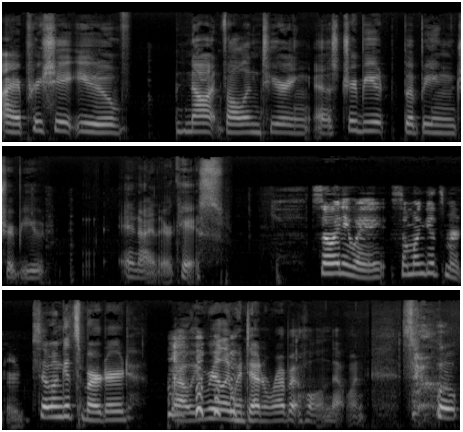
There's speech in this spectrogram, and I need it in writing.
I appreciate you not volunteering as tribute, but being tribute in either case. So anyway, someone gets murdered. Someone gets murdered. Wow, we really went down a rabbit hole in that one. So,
